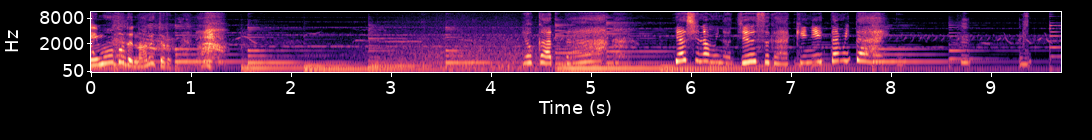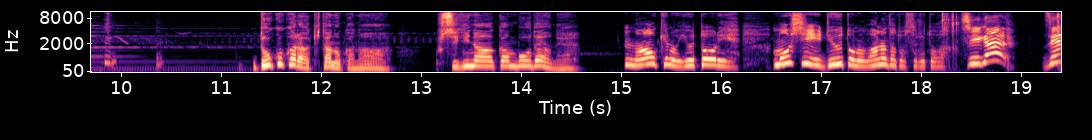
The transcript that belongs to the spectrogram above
妹で慣れてるからなよかったヤシの実のジュースが気に入ったみたいどこから来たのかな不思議な赤ん坊だよね直樹の言う通りもしリュートの罠だとすると。違う！絶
